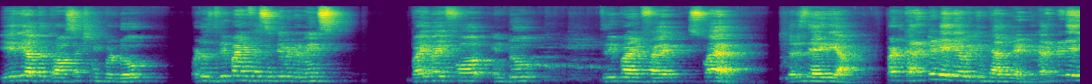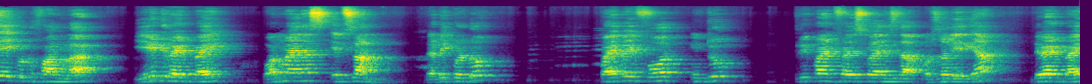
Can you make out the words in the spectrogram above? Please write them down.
area of the cross section equal to what is 3.5 centimeter means 5 by 4 into 3.5 square. That is the area. But corrected area we can calculate. Corrected area equal to formula a divided by 1 minus epsilon. That equal to 5 by 4 into 3.5 square is the original area divided by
